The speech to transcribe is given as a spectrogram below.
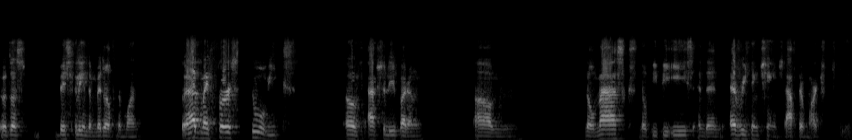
It was basically in the middle of the month. So I had my first two weeks of actually parang um, no masks, no PPEs, and then everything changed after March 15,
